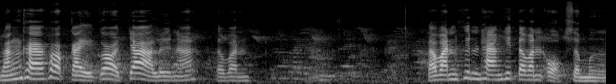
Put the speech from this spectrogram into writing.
หลังคาข้อไก่ก็จ้าเลยนะ ตะวัน ตะวันขึ้นทางทิศตะวันออกเสมอ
